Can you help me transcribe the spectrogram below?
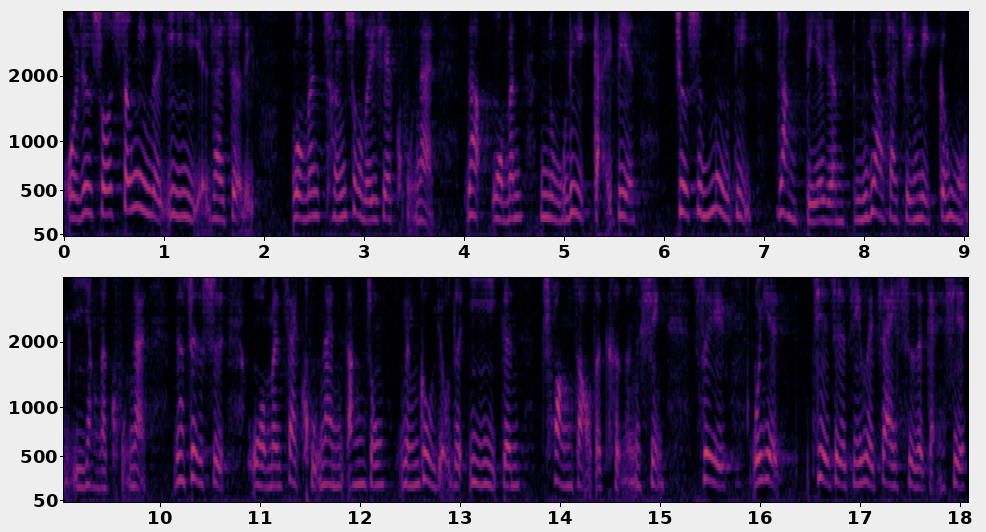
我就说生命的意义也在这里，我们承受的一些苦难，那我们努力改变。就是目的，让别人不要再经历跟我们一样的苦难。那这个是我们在苦难当中能够有的意义跟创造的可能性。所以，我也借这个机会再次的感谢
